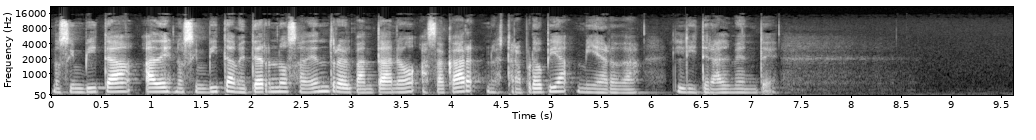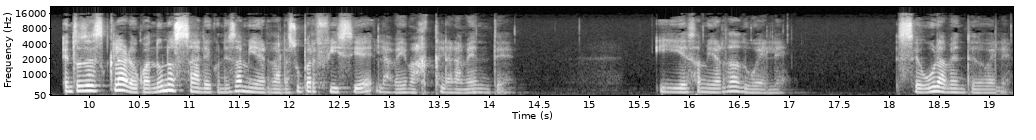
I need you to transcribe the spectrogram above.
Nos invita, Hades nos invita a meternos adentro del pantano, a sacar nuestra propia mierda, literalmente. Entonces, claro, cuando uno sale con esa mierda a la superficie, la ve más claramente. Y esa mierda duele. Seguramente duele.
